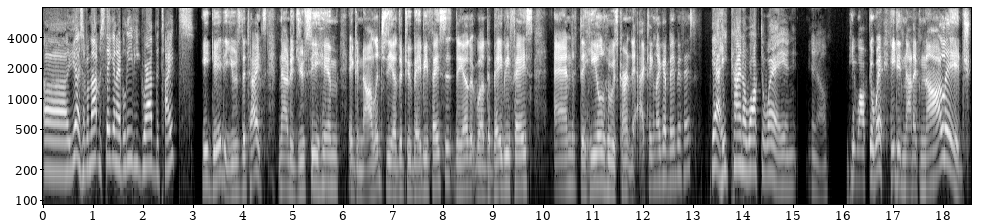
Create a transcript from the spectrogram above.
Uh, yes, if I'm not mistaken, I believe he grabbed the tights. He did. He used the tights. Now, did you see him acknowledge the other two baby faces? The other, well, the baby face and the heel who is currently acting like a baby face? Yeah, he kind of walked away and, you know. He walked away. He did not acknowledge.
